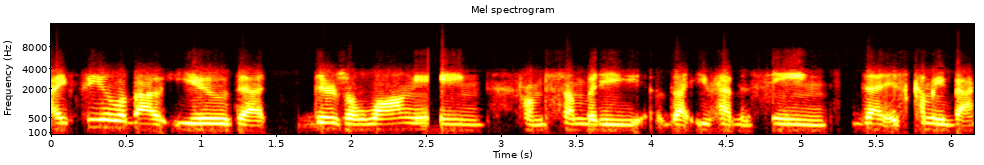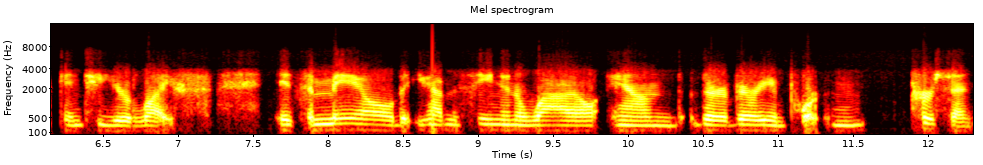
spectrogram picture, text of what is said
I feel about you that there's a longing from somebody that you haven't seen that is coming back into your life. It's a male that you haven't seen in a while, and they're a very important person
